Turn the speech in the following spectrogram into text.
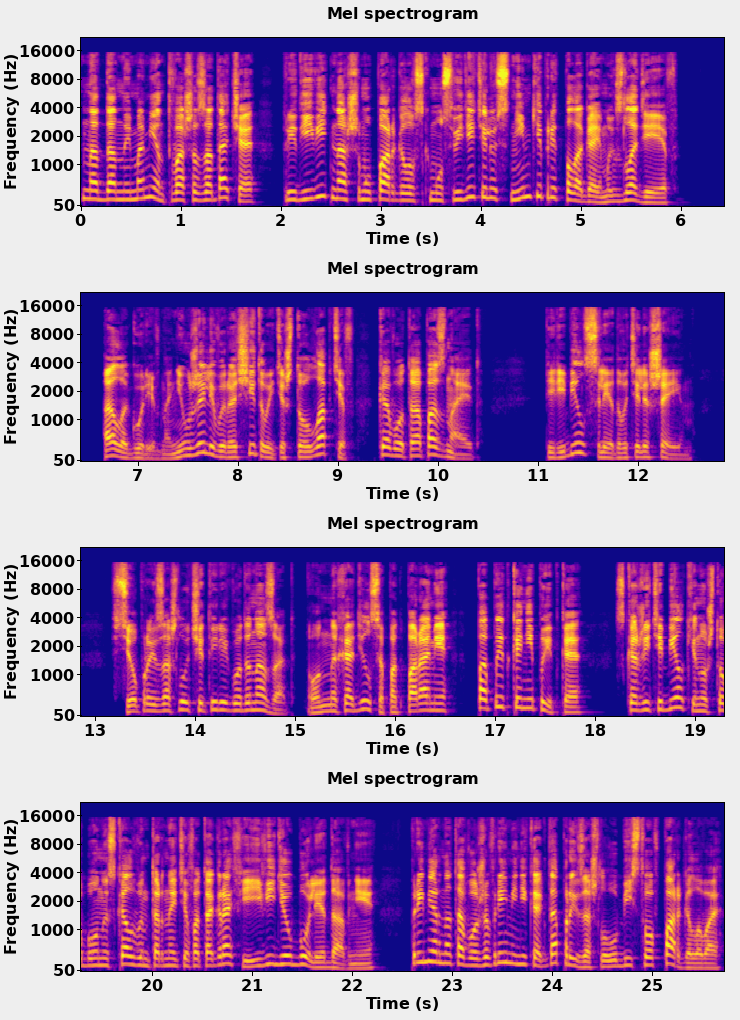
На данный момент ваша задача — предъявить нашему парголовскому свидетелю снимки предполагаемых злодеев». «Алла Гурьевна, неужели вы рассчитываете, что Лаптев кого-то опознает?» Перебил следователя Шейн. «Все произошло четыре года назад. Он находился под парами «попытка не пытка», Скажите Белкину, чтобы он искал в интернете фотографии и видео более давние, примерно того же времени, когда произошло убийство в Парголово.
